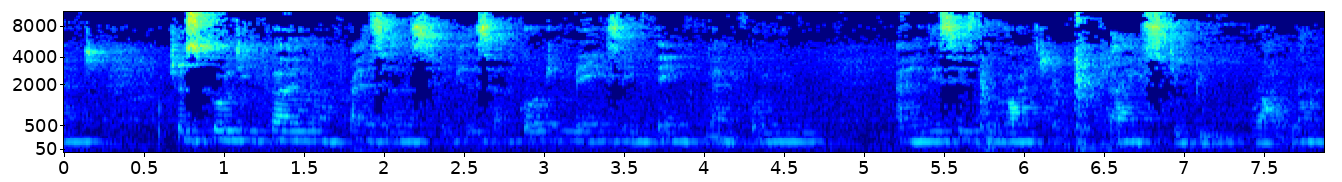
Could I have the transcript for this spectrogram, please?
And just go deeper in my presence because I've got amazing things meant for you. And this is the right place to be right now.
